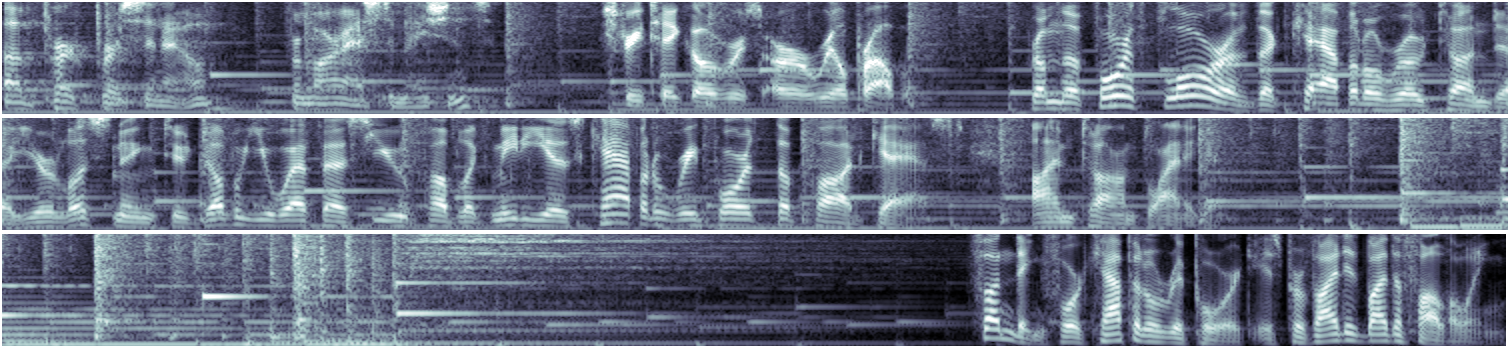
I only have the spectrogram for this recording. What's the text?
of PERC personnel, from our estimations. Street takeovers are a real problem. From the fourth floor of the Capitol Rotunda, you're listening to WFSU Public Media's Capitol Report, the podcast. I'm Tom Flanagan. Funding for Capital Report is provided by the following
